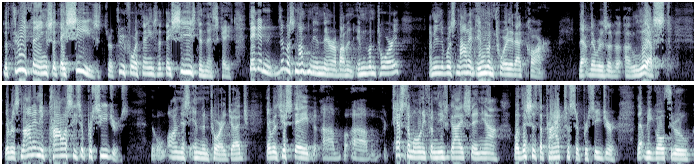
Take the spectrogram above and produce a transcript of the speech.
the three things that they seized, or three or four things that they seized in this case. They didn't, there was nothing in there about an inventory. I mean, there was not an inventory of that car. That there was a list. There was not any policies or procedures on this inventory, Judge. There was just a uh, uh, testimony from these guys saying, yeah, well, this is the practice or procedure that we go through,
